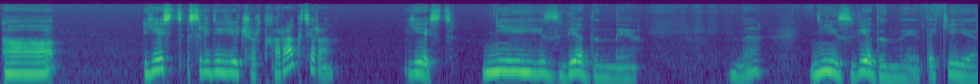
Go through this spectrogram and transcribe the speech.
а, есть среди ее черт характера есть неизведанные, да, неизведанные такие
